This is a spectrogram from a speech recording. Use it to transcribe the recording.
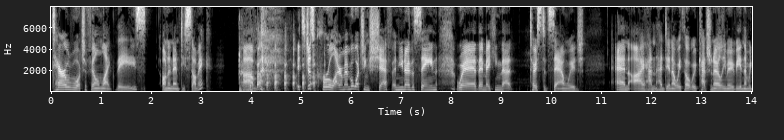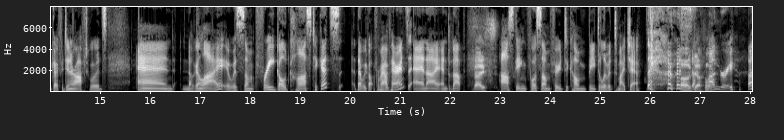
terrible to watch a film like these on an empty stomach. Um, it's just cruel. I remember watching Chef, and you know the scene where they're making that toasted sandwich, and I hadn't had dinner. We thought we'd catch an early movie and then we'd go for dinner afterwards. And not gonna lie, it was some free gold class tickets that we got from our parents, and I ended up Nice. asking for some food to come be delivered to my chair. I was Oh, so definitely. hungry.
